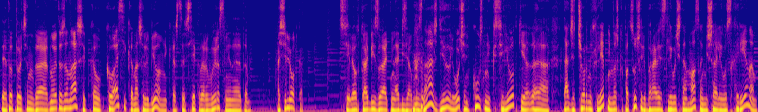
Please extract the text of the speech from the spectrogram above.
Это точно, да. Но это же наша кл- классика, наша любимая, мне кажется, все, которые выросли на этом. А селедка? Селедка обязательно, обязательно. Мы, знаешь, делали очень вкусные к селедке. э, также черный хлеб немножко подсушили, брали сливочное масло, мешали его с хреном,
